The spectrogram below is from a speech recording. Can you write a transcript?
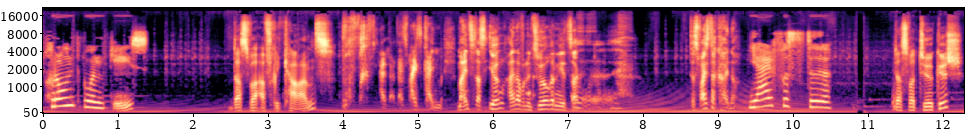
Grondboontjies. Das war Afrikaans. Alter, das weiß kein Meinst du, dass irgendeiner von den Zuhörern jetzt sagt, das weiß doch keiner. Järfeste. Das war Türkisch.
